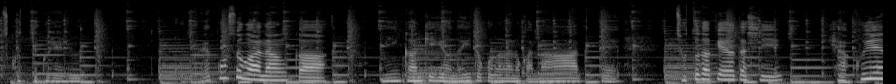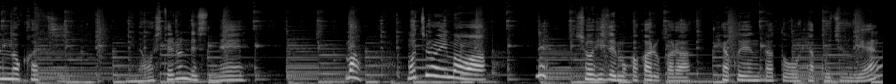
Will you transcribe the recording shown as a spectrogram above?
作ってくれる。これこそがなんか民間企業のいいところなのかなってちょっとだけ私100円の価値見直してるんですね。まあもちろん今はね消費税もかかるから100円だと110円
